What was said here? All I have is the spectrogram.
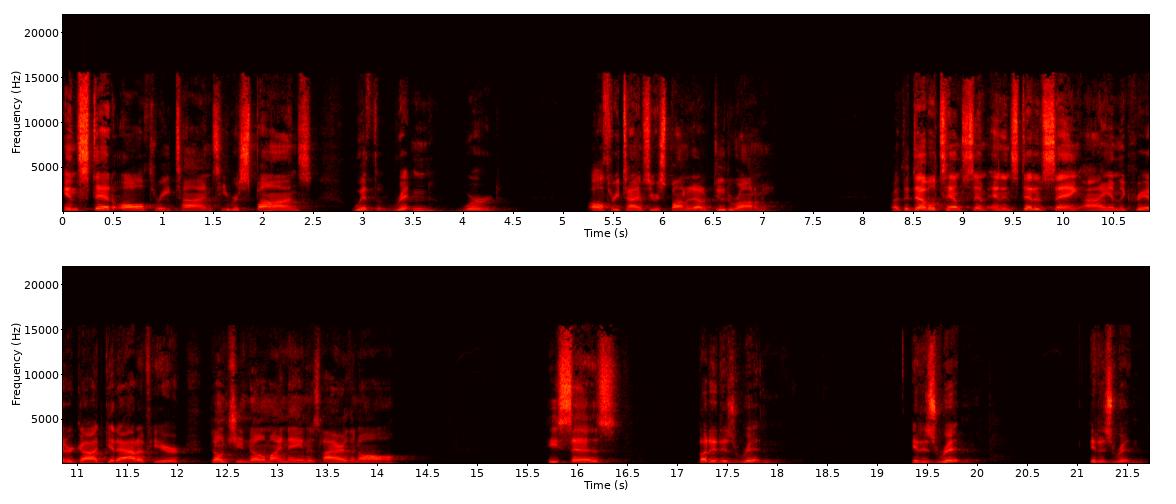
Instead, all three times he responds with written word. All three times he responded out of Deuteronomy. Right? The devil tempts him, and instead of saying, I am the creator God, get out of here, don't you know my name is higher than all? He says, But it is written. It is written. It is written.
